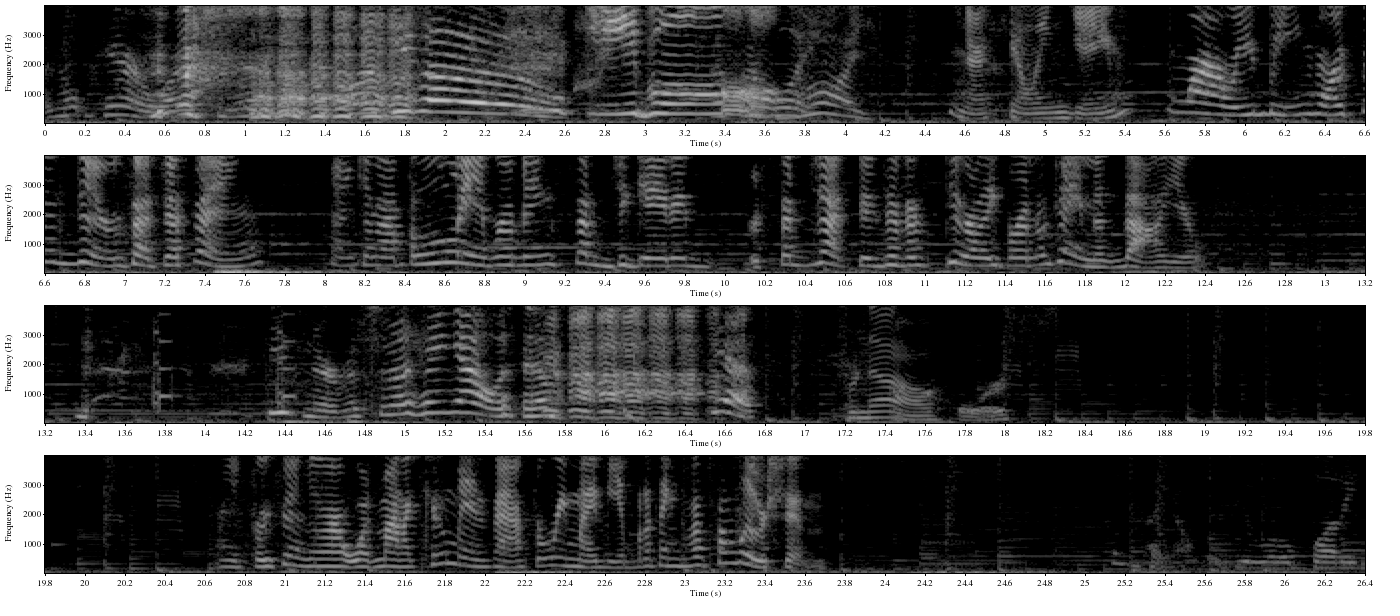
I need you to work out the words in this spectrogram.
I don't care. Why is he wearing a hat? Kibo! Evil! Boy. Why? A killing game? Why are we being forced to do such a thing? I cannot believe we're being subjugated or subjected to this purely for entertainment value. He's nervous. Should I hang out with him? yes. For now. Of course. If we figure out what Monokuma is after, we might be able to think of a solution. Let's hang out with you, little buddy.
